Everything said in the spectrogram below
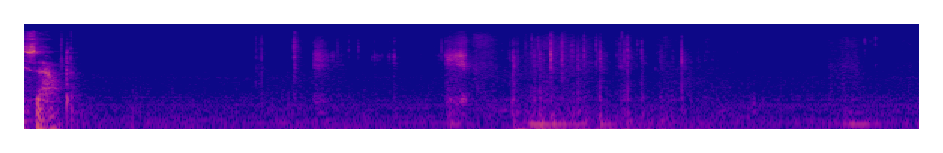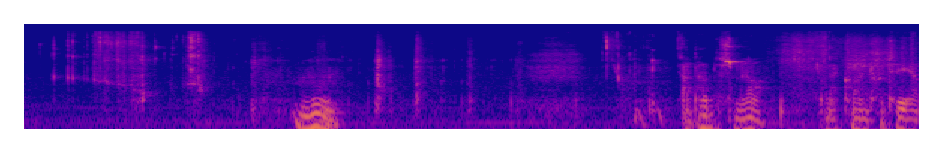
Peace out. Mmm. I love the smell of that corn tortilla.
